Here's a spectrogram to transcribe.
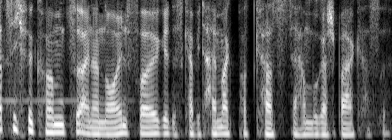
Herzlich willkommen zu einer neuen Folge des Kapitalmarkt-Podcasts der Hamburger Sparkasse.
